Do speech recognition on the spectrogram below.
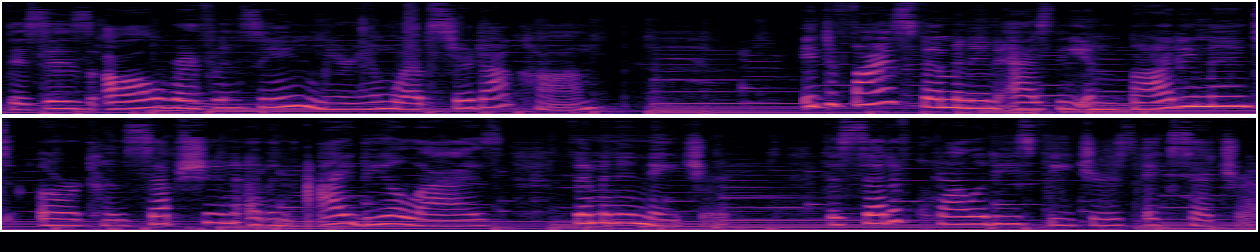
this is all referencing Merriam-Webster.com. It defines feminine as the embodiment or conception of an idealized feminine nature, the set of qualities, features, etc.,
